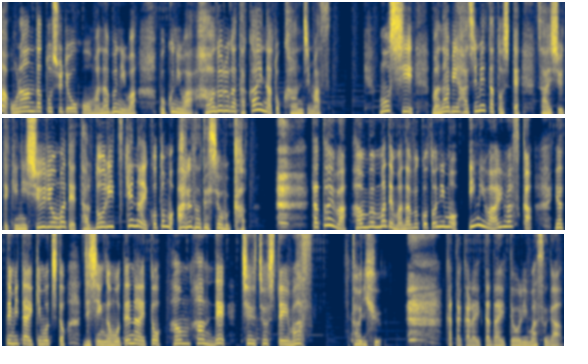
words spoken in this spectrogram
らオランダ都市療法を学ぶには僕にはハードルが高いなと感じますもし学び始めたとして最終的に終了までたどり着けないこともあるのでしょうか？例えば半分まで学ぶことにも意味はありますか？やってみたい気持ちと自信が持てないと半々で躊躇しています。という 方からいいておりますが。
